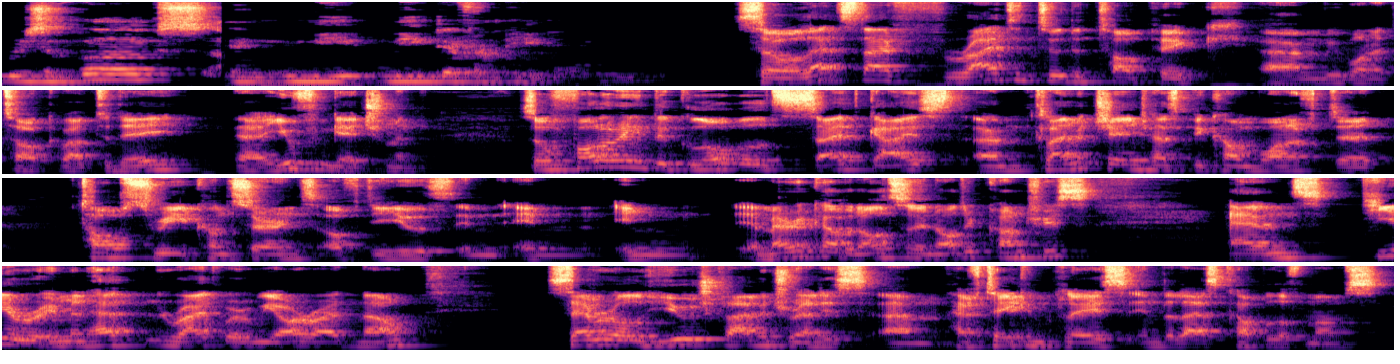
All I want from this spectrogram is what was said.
recent books and meet meet different people. So let's dive right into the topic um, we want to talk about today: uh, youth engagement. So, following the global zeitgeist, um, climate change has become one of the top three concerns of the youth in in in America, but also in other countries. And here in Manhattan, right where we are right now, Several huge climate rallies um, have taken place in the last couple of months.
